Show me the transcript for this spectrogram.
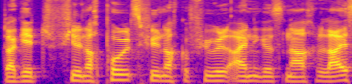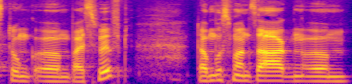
da geht viel nach Puls, viel nach Gefühl, einiges nach Leistung ähm, bei Swift. Da muss man sagen, ähm,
